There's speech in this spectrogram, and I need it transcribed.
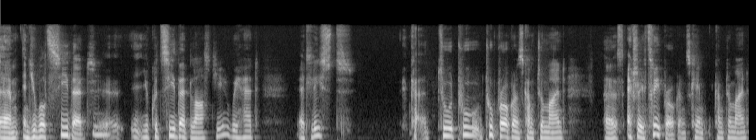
Um, and you will see that. Uh, you could see that last year we had at least ca- two, two, two programs come to mind. Uh, actually, three programs came come to mind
